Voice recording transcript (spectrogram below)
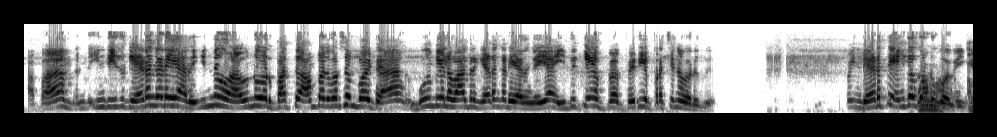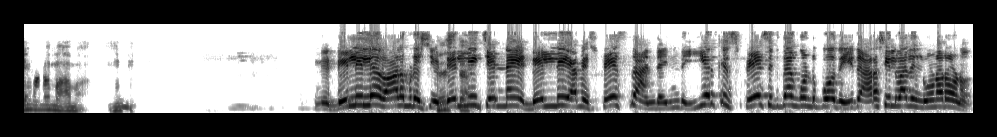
அப்ப இந்த- இதுக்கு இடம் கிடையாது. இன்னும் இன்னும் ஒரு பத்து ஐம்பது வருஷம் போயிட்டா பூமியில வாழ்றதுக்கு இடம் கிடையாதுங்க ஐயா. இதுக்கே பெரிய பிரச்சனை வருது. இப்ப இந்த இடத்த எங்க கொண்டு. போவீங்க? டெல்லியில வாழ முடியாது. டெல்லி சென்னை டெல்லி அவன் ஸ்பேஸ் தான். இந்த இந்த இயற்கை ஸ்பேஸுக்கு தான் கொண்டு போகுது. இது அரசியல்வாதிகள் உணரணும்.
